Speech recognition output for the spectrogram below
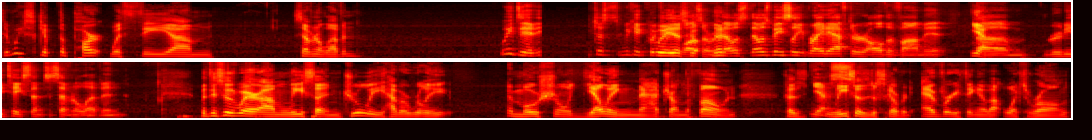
did we skip the part with the um, 7-Eleven? We did. Just we could quickly Wait, let's gloss go- over. no, That was that was basically right after all the vomit. Yeah. Um, Rudy takes them to 7-Eleven. But this is where um, Lisa and Julie have a really emotional yelling match on the phone because Yes. Lisa's discovered everything about what's wrong,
